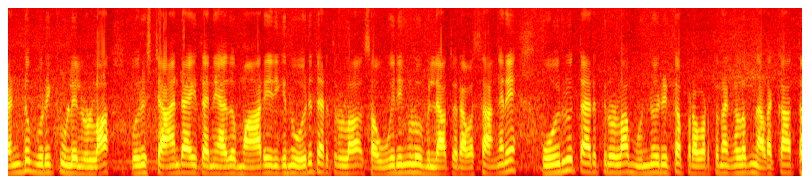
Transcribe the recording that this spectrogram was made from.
രണ്ട് മുറിക്കുള്ളിലുള്ള ഒരു സ്റ്റാൻഡായി തന്നെ അത് മാറിയിരിക്കുന്നു. ഒരു തരത്തിലുള്ള സൗകര്യങ്ങളും ഇല്ലാത്തൊരവസ്ഥ. അങ്ങനെ ഒരു തരത്തിലുള്ള മുന്നൊരുക്ക പ്രവർത്തനങ്ങളും നടക്കാത്ത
